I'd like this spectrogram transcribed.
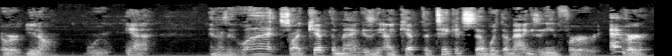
or you know, yeah." And I was like, "What?" So I kept the magazine. I kept the ticket stub with the magazine forever.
